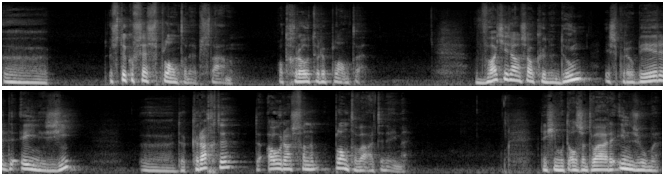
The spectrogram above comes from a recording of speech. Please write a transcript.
uh, een stuk of zes planten hebt staan. Wat grotere planten. Wat je dan zou kunnen doen, is proberen de energie, uh, de krachten, de aura's van de planten waar te nemen. Dus je moet als het ware inzoomen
